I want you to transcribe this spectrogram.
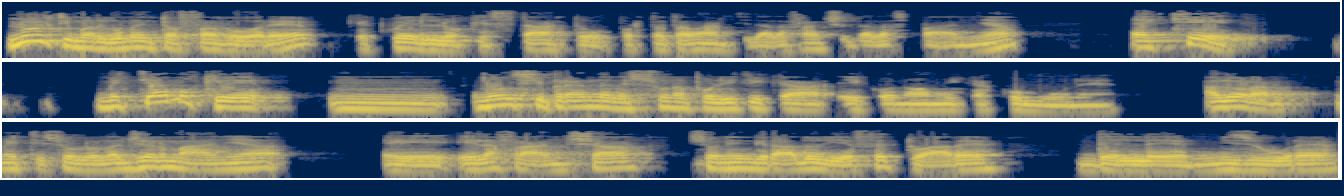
L'ultimo argomento a favore, che è quello che è stato portato avanti dalla Francia e dalla Spagna, è che mettiamo che mh, non si prende nessuna politica economica comune, allora metti solo la Germania e, e la Francia sono in grado di effettuare delle misure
